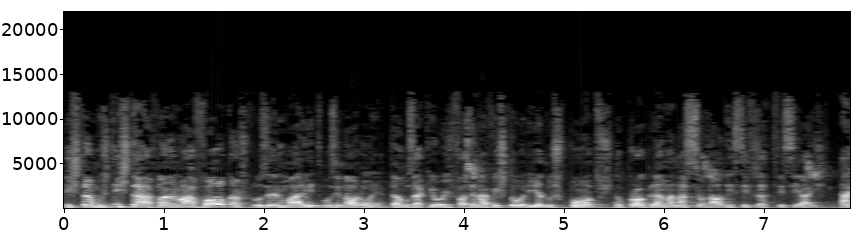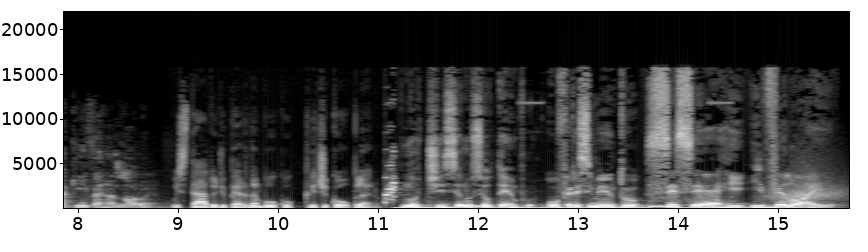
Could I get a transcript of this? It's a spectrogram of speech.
estamos destravando a volta aos cruzeiros marítimos em Noronha. Estamos aqui hoje fazendo a vistoria dos pontos do Programa Nacional de Recifes Artificiais, aqui em Fernando Noronha. O estado de Pernambuco criticou o plano. Notícia no seu tempo. Oferecimento CCR e Veloy.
